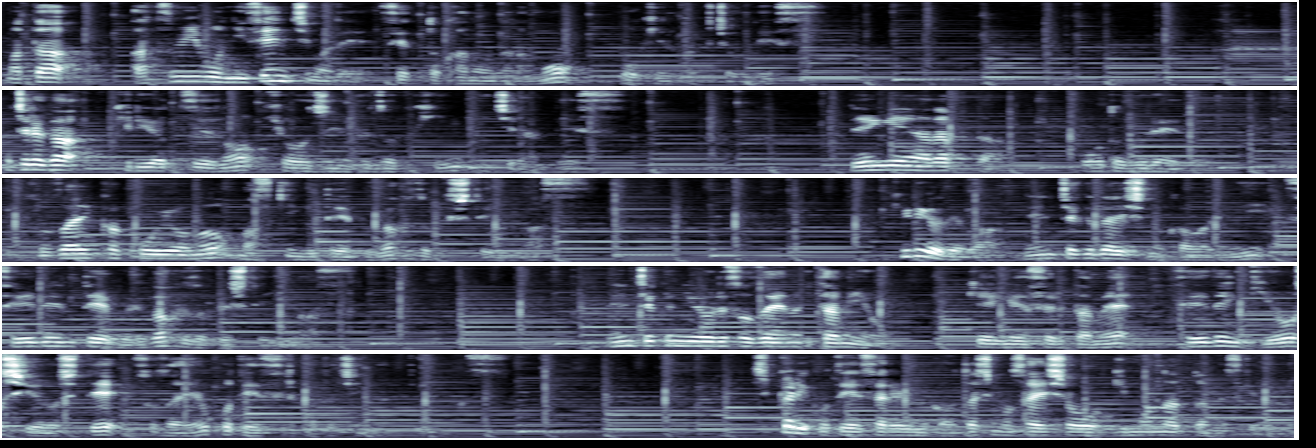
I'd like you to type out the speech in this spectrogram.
また、厚みも2センチまでセット可能なのも大きな特徴です。こちらがキュリオ2の標準付属品一覧です。電源アダプター、オートブレード、素材加工用のマスキングテープが付属しています。キュリオでは粘着台紙の代わりに静電テーブルが付属しています。粘着による素材の傷みを軽減するため静電気を使用して素材を固定する形になっています。しっかり固定されるのか私も最初疑問だったんですけども、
